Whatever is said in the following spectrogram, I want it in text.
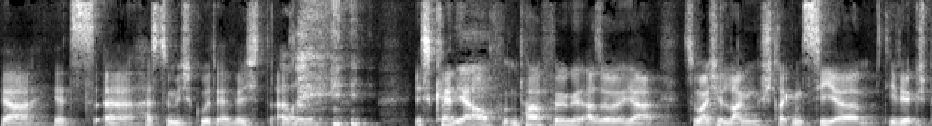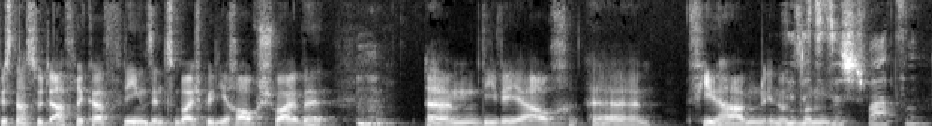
Ja, jetzt äh, hast du mich gut erwischt. Also oh. ich kenne ja auch ein paar Vögel. Also ja, zum Beispiel Langstreckenzieher, die wirklich bis nach Südafrika fliegen, sind zum Beispiel die Rauchschwalbe, mhm. ähm, die wir ja auch äh, viel haben in sind unserem. Das diese schwarzen?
